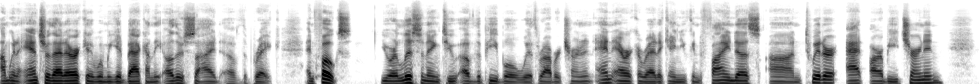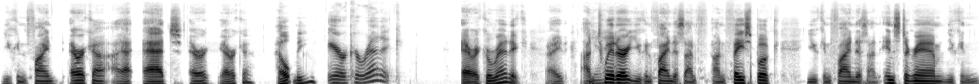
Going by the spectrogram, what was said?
I'm going to answer that, Ericka, when we get back on the other side of the break. And folks, you are listening to Of the People with Robert Chernin and Ericka Reddick, and you can find us on Twitter at RB Chernin. You can find Ericka at, at Eric Ericka. Help me. Ericka Reddick. Ericka Reddick, right? On Yeah. Twitter, you can find us on on Facebook, you can find us on Instagram, you can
